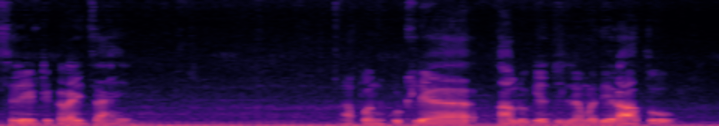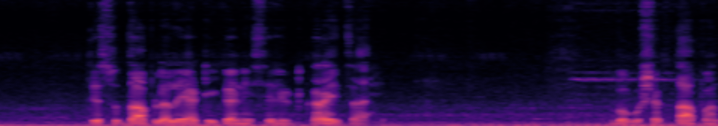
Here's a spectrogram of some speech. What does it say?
सिलेक्ट करायचं आहे. आपण कुठल्या तालुक्या जिल्ह्यामध्ये राहतो ते सुद्धा आपल्याला या ठिकाणी सिलेक्ट करायचं आहे. बघू शकता आपण.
